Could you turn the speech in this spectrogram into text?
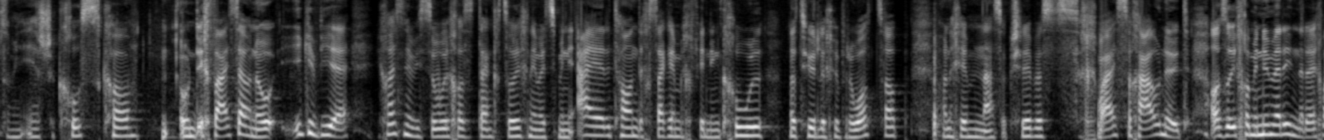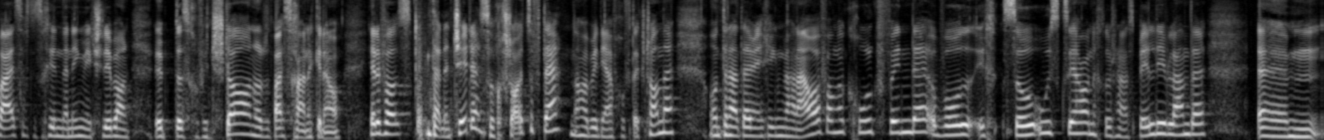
so meinen ersten Kuss gehabt. Und ich weiß auch noch, irgendwie, ich weiß nicht wieso, ich also gedacht, so, ich nehme jetzt meine Eier in die Hand, ich sage ihm, ich finde ihn cool, natürlich über WhatsApp, habe ich ihm dann so geschrieben, ich weiß doch auch nicht. Also ich kann mich nicht mehr erinnern, ich weiß auch, dass ich ihm dann irgendwie geschrieben habe, ob das auf ihn stehe oder weiß ich auch nicht genau. Jedenfalls, dann entschieden, so ich stehe auf den, dann bin ich einfach auf den gestanden und dann hat er mich irgendwann auch angefangen cool zu finden, obwohl ich so ausgesehen habe, ich tue schnell das Bild einblenden, ähm,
